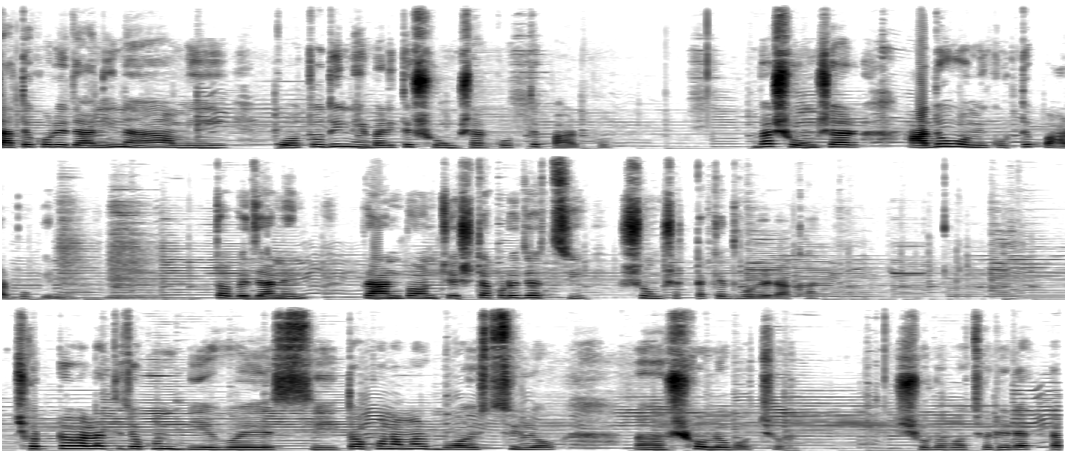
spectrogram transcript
তাতে করে জানি না আমি কতদিন এ বাড়িতে সংসার করতে পারব। বা সংসার আদৌ আমি করতে পারব কি না তবে জানেন প্রাণপণ চেষ্টা করে যাচ্ছি সংসারটাকে ধরে রাখার। ছোট্টবেলাতে যখন বিয়ে হয়ে এসেছি, তখন আমার বয়স ছিল ষোলো বছর। ষোলো বছরের একটা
